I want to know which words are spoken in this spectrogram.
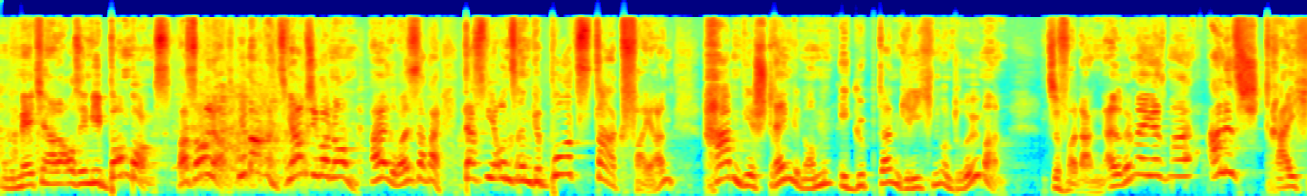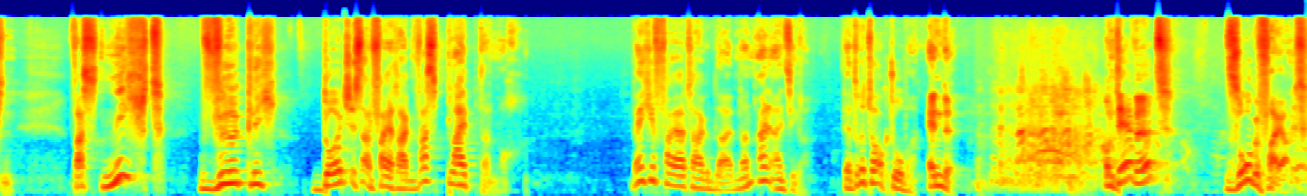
Und die Mädchen alle aussehen wie Bonbons. Was soll das? Wir machen's. Wir haben's übernommen. Also, was ist dabei? Dass wir unseren Geburtstag feiern, haben wir streng genommen Ägyptern, Griechen und Römern zu verdanken. Also, wenn wir jetzt mal alles streichen, was nicht wirklich deutsch ist an Feiertagen, was bleibt dann noch? Welche Feiertage bleiben dann? Ein einziger. Der 3. Oktober. Ende. Und der wird so gefeiert.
